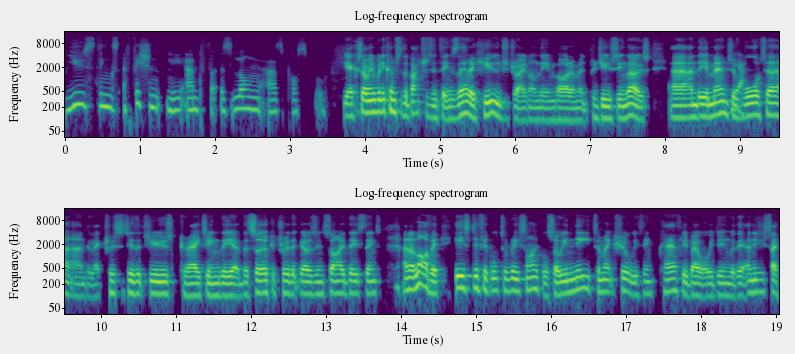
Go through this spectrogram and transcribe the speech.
use things efficiently and for as long as possible. Yeah, because I mean, when it comes to the batteries and things, they're a huge drain on the environment producing those, uh, and the amount of yeah. water and electricity that's used creating the uh, the circuitry that goes inside these things, and a lot of it is difficult to recycle. So we need to make sure we think carefully about what we're doing with it, and as you say,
